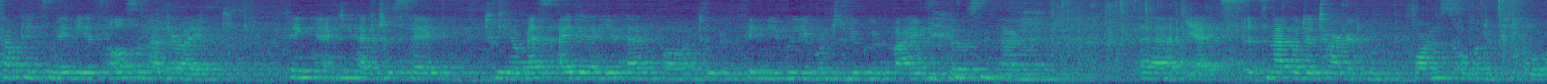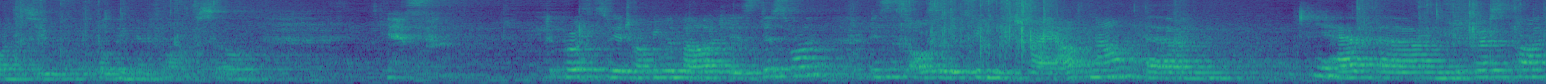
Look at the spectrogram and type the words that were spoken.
Sometimes maybe it's also not right thing and you have to say to your best idea you have or to the thing you really want to do goodbye because um, uh, yeah, it's, it's not what the target group wants or what the people want you building it for. So yes. The process we're talking about is this one. This is also the thing we try out now. Um, you have um, the first part,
